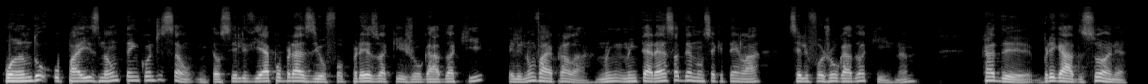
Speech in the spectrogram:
Quando o país não tem condição. Então, se ele vier para o Brasil, for preso aqui, julgado aqui, ele não vai para lá. Não, não interessa a denúncia que tem lá se ele for julgado aqui, né? Cadê? Obrigado, Sônia.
